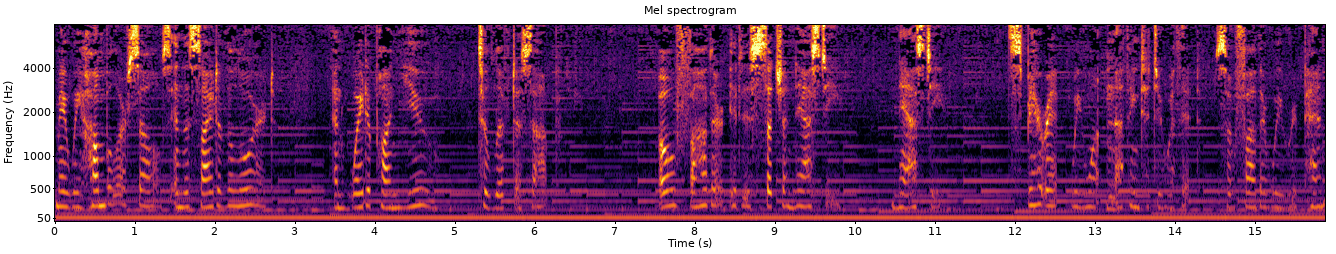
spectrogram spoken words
May we humble ourselves in the sight of the Lord and wait upon you to lift us up. Oh Father, it is such a nasty, nasty spirit. We want nothing to do with it. So Father, we repent,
